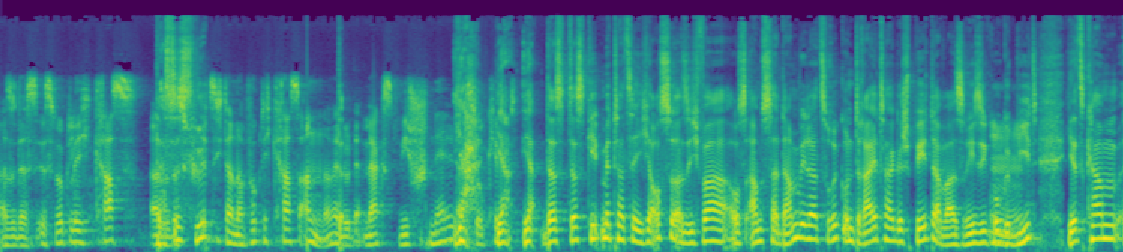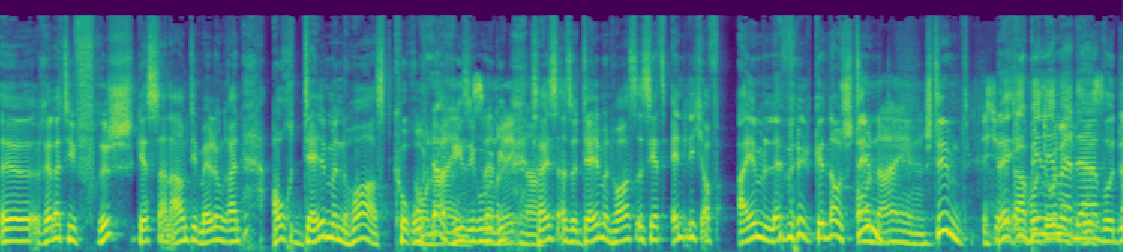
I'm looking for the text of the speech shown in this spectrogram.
Also das ist wirklich krass. Also Das das, ist- fühlt sich dann auch wirklich krass an, ne? wenn du merkst, wie schnell das Ja, so kippt. ja, ja, das, das geht mir tatsächlich auch so. Also ich war aus Amsterdam wieder zurück und drei Tage später war es Risikogebiet. Mhm. Jetzt kam äh, relativ frisch gestern Abend die Meldung rein, auch Delmenhorst, Oh Corona-Risikogebiet. Regner. das heißt also, Delmenhorst ist jetzt endlich auf einem Level, genau, stimmt. Oh nein. Stimmt. Ich- Ne, da, wo bin immer da, bist. wo du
